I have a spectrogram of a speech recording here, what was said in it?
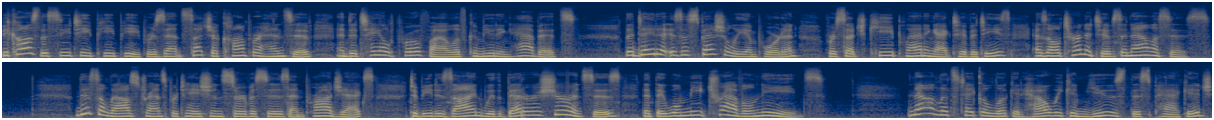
Because the CTPP presents such a comprehensive and detailed profile of commuting habits, the data is especially important for such key planning activities as alternatives analysis. This allows transportation services and projects to be designed with better assurances that they will meet travel needs. Now let's take a look at how we can use this package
